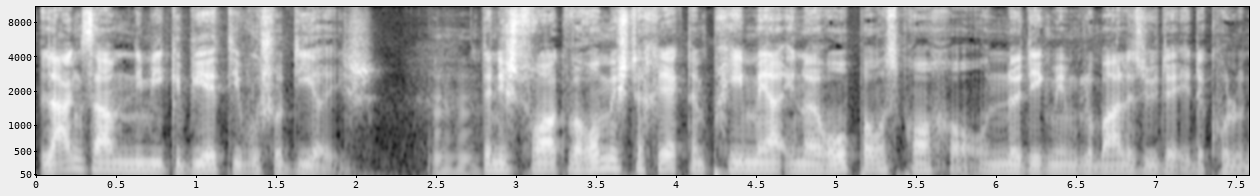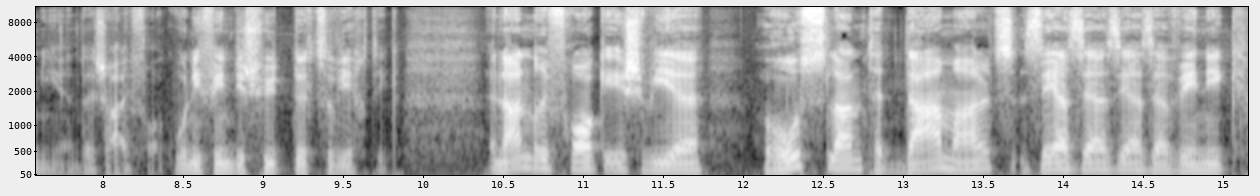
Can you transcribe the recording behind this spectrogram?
langsam nehme ich Gebiete, wo schon dir ist. Mhm. Dann ist die Frage, warum ist der Krieg denn primär in Europa ausgebrochen und nicht irgendwie im globalen Süden in den Kolonien? Das ist eine Frage, die ich finde, ist heute nicht so wichtig. Eine andere Frage ist, wie Russland hat damals sehr, sehr, sehr, sehr wenig,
